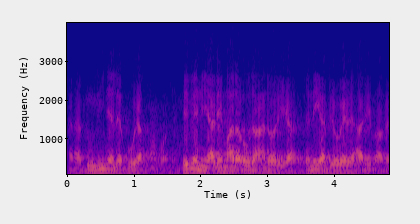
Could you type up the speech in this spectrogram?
အဲဒါသူနည်းနဲ့လည်းပို့ရမှာပေါ့လေဒီပြနေရာတွေမှာတော့ဥဒ္ဒံတော်တွေကဒီနေ့ကပြောခဲ့တဲ့ဟာတွေပါပဲ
